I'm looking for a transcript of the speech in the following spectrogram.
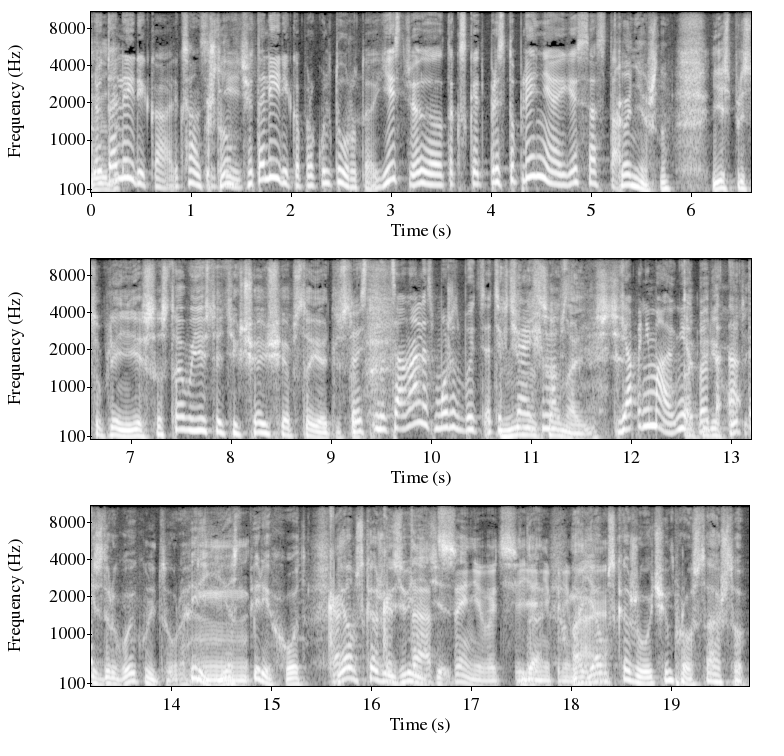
Но это лирика, Александр Сергеевич. Что? Это лирика про культуру-то. Есть, э, так сказать, преступления, есть состав. Конечно. Есть преступление, есть составы, есть отягчающие обстоятельства. То есть национальность может быть отягчающим... Не национальность. Я понимаю. Нет, а переход а, из другой культуры. Переезд, переход. Как, я вам скажу, как извините. оценивать, да. я не понимаю. А я вам скажу очень просто. А что?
